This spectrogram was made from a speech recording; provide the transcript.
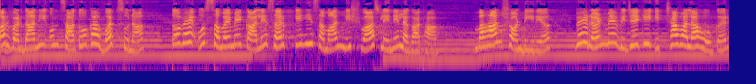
और वरदानी उन सातों का वध सुना तो वह उस समय में काले सर्प के ही समान निश्वास लेने लगा था। महान शौंडीर्य, वह रण में विजय की इच्छा वाला होकर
